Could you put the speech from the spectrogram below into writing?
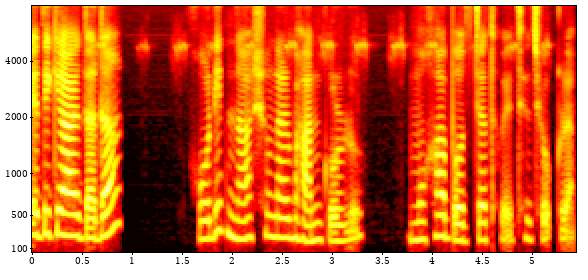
এদিকে আর দাদা। ফরিদ না শোনার ভান করল। মহা বজ্জাত হয়েছে ছোকরা।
